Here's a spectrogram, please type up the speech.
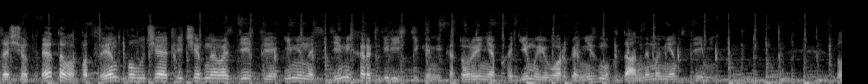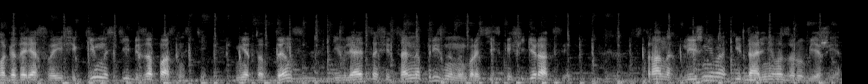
За счет этого пациент получает лечебное воздействие именно с теми характеристиками, которые необходимы его организму в данный момент времени. Благодаря своей эффективности и безопасности метод DENS является официально признанным в Российской Федерации, в странах ближнего и дальнего зарубежья.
